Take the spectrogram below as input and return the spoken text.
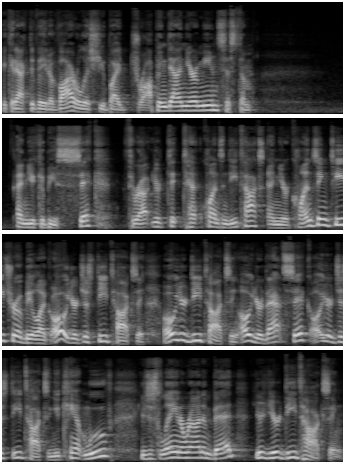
It could activate a viral issue by dropping down your immune system. And you could be sick throughout your t- t- cleanse and detox, and your cleansing teacher will be like, Oh, you're just detoxing. Oh, you're detoxing. Oh, you're that sick. Oh, you're just detoxing. You can't move. You're just laying around in bed. You're, you're detoxing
